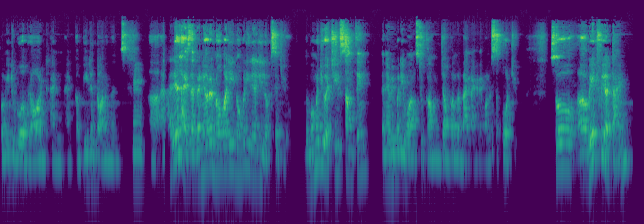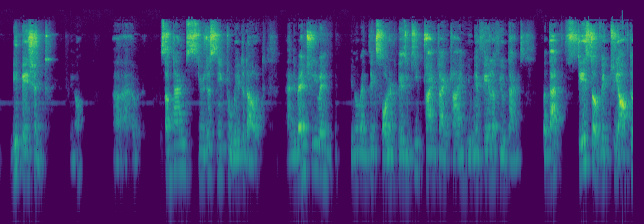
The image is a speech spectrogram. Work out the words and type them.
for me to go abroad and, and compete in tournaments. Mm. Uh, and I realized that when you're a nobody, nobody really looks at you. The moment you achieve something, then everybody wants to come jump on the bandwagon. They want to support you. So uh, wait for your time. Be patient. You know, uh, sometimes you just need to wait it out, and eventually, when you know when things fall into place, you keep trying, trying, trying. You may fail a few times, but that taste of victory after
